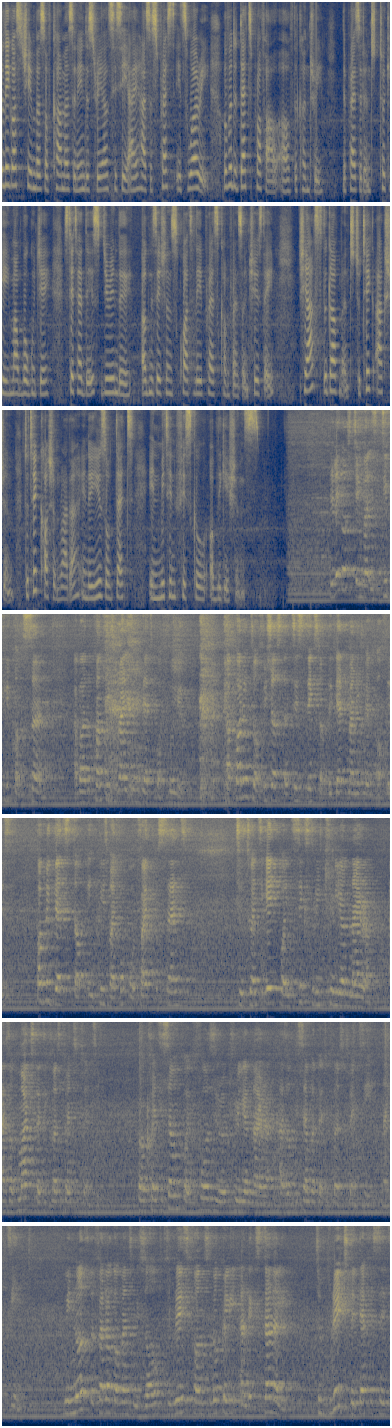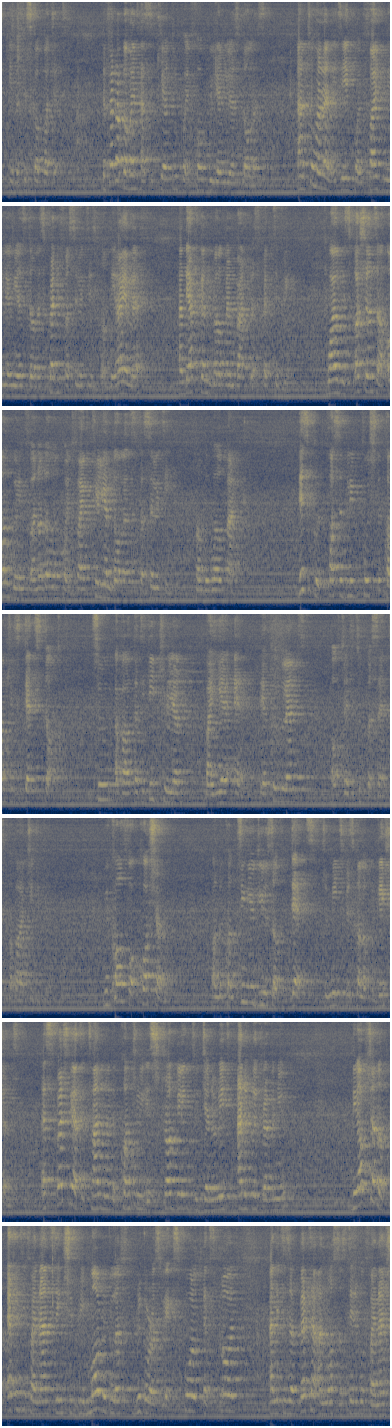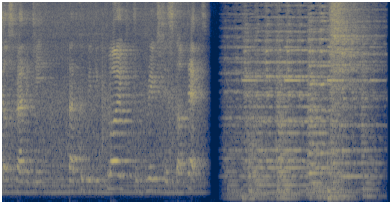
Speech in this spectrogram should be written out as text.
The Lagos Chambers of Commerce and Industry, LCCI, has expressed its worry over the debt profile of the country. The president, Toki Mabogunje, stated this during the organization's quarterly press conference on Tuesday. She asked the government to take action, to take caution rather, in the use of debt in meeting fiscal obligations. The Lagos Chamber is deeply concerned about the country's rising debt portfolio. According to official statistics from the Debt Management Office, public debt stock increased by 4.5% to 28.63 trillion naira as of March 31st, 2020, from 27.40 trillion naira as of December 31st, 2019. We note the federal government's resolve to raise funds locally and externally to bridge the deficit in the fiscal budget. The federal government has secured 3.4 billion US dollars and 288.5 million US dollars credit facilities from the IMF and the African Development Bank respectively, while discussions are ongoing for another $1.5 trillion facility from the World Bank. This could possibly push the country's debt stock to about 33 trillion by year end, the equivalent of 22% of our GDP. We call for caution on the continued use of debt to meet fiscal obligations especially at a time when the country is struggling to generate adequate revenue. The option of equity financing should be more rigorously explored, explored and it is a better and more sustainable financial strategy that could be deployed to bridge fiscal debt.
